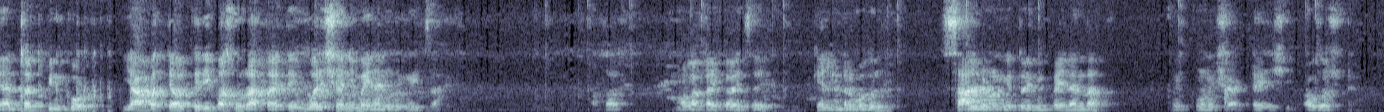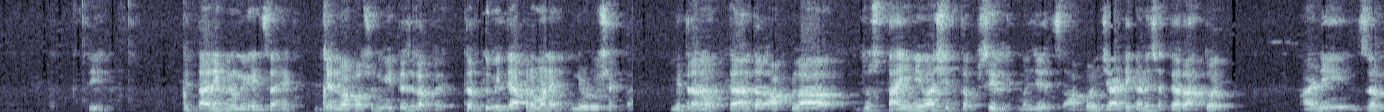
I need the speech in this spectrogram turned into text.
त्यानंतर पिनकोड. या पत्त्यावर कधीपासून राहता येते? वर्ष आणि महिना निवडून घ्यायचा आहे. आता मला काय करायचं आहे कॅलेंडरमधून साल निवडून घेतोय मी पहिल्यांदा. एकोणीसशे अठ्ठ्याऐंशी ऑगस्ट तीन. ही तारीख निवडून घ्यायचं आहे. जन्मापासून मी इथेच राहतोय. तर तुम्ही त्याप्रमाणे निवडू शकता. मित्रांनो त्यानंतर आपला जो स्थायी निवासी तपशील म्हणजेच आपण ज्या ठिकाणी सध्या राहतोय आणि जर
